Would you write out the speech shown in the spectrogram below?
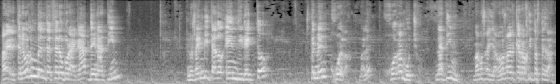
a ver, tenemos un 20-0 por acá de Natim, que nos ha invitado en directo. Este men juega, ¿vale? Juega mucho. Natim, vamos allá, vamos a ver qué rojitos te dan.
